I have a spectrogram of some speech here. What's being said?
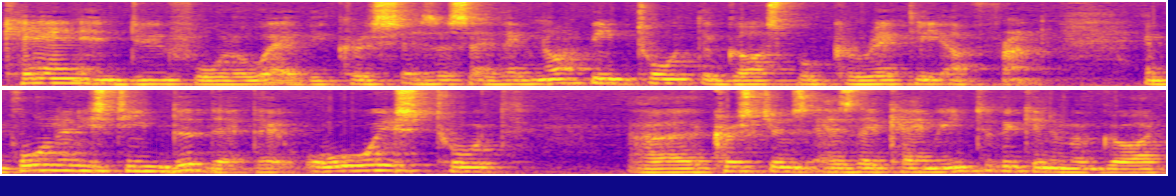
can and do fall away because, as I say, they've not been taught the gospel correctly up front. And Paul and his team did that. They always taught uh, Christians as they came into the kingdom of God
